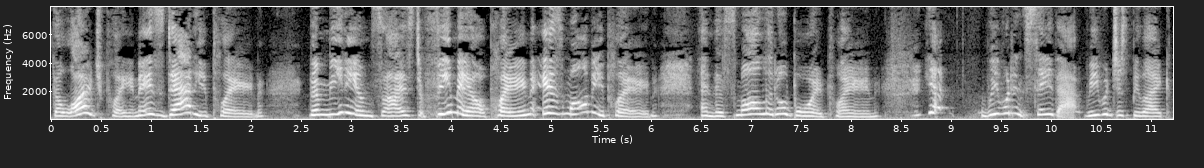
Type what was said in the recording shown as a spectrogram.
the large plane is daddy plane. The medium-sized female plane is mommy plane, and the small little boy plane. Yeah, we wouldn't say that. We would just be like,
